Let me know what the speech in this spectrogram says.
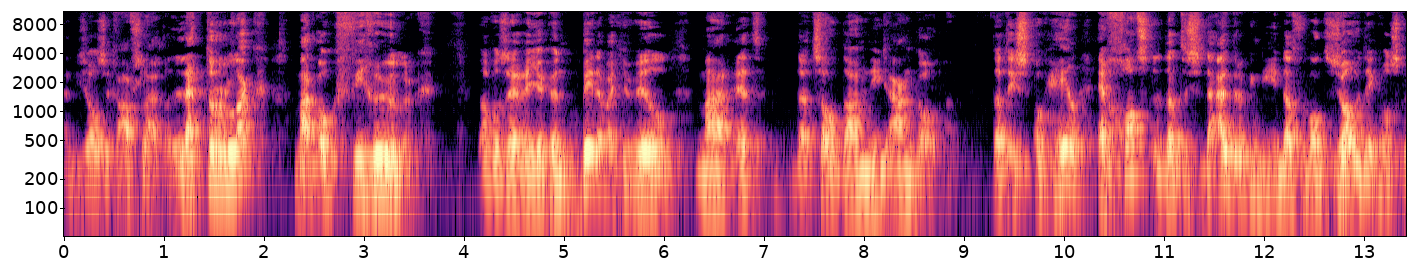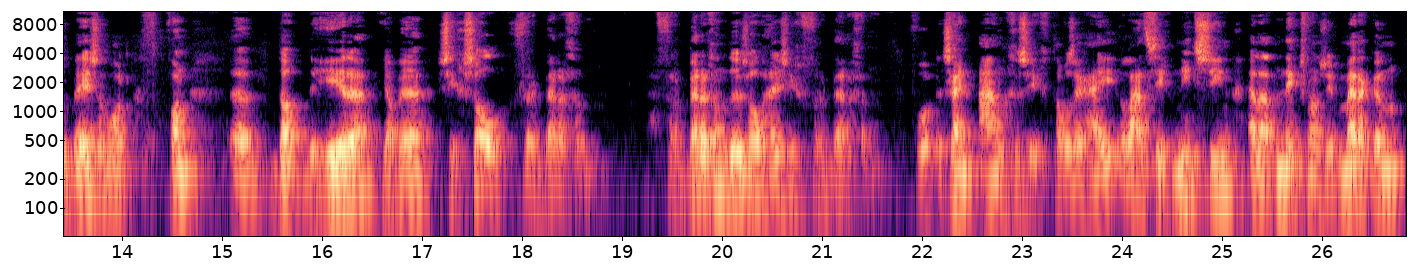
En die zal zich afsluiten. Letterlijk, maar ook figuurlijk. Dat wil zeggen, je kunt bidden wat je wil, maar het, dat zal dan niet aankomen. Dat is ook heel. En God, dat is de uitdrukking die in dat verband zo dikwijls gebezigd wordt: van uh, dat de Heere, Jaweh, zich zal verbergen. Verbergende zal hij zich verbergen. Voor zijn aangezicht. Dat wil zeggen, hij laat zich niet zien, hij laat niks van zich merken.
